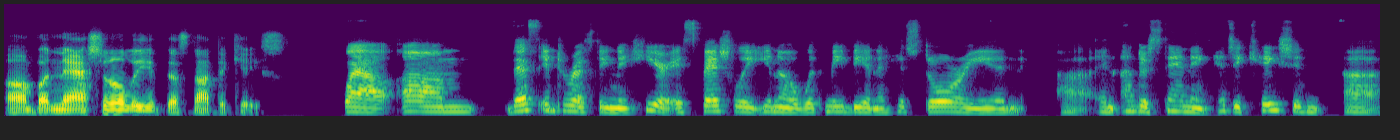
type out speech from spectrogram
Um, but nationally, that's not the case. Wow. Um, that's interesting to hear, especially, you know, with me being a historian uh, and understanding education, uh,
